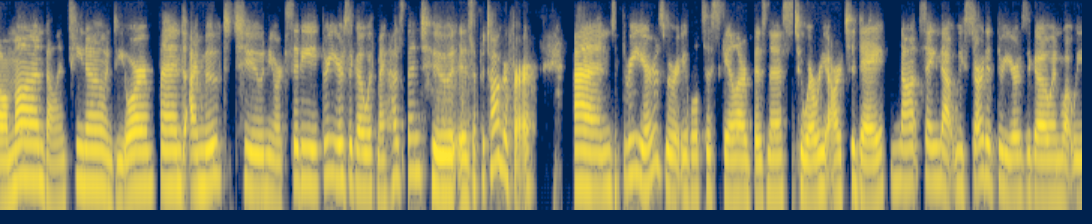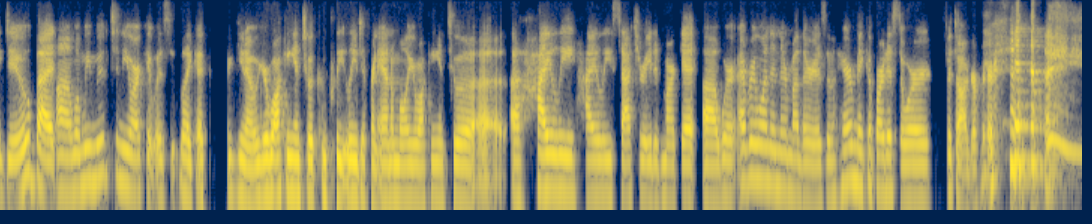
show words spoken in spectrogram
Balmain, Valentino, and Dior. And I moved to New York City three years ago with my husband, who is a photographer. And three years, we were able to scale our business to where we are today. Not saying that we started three years ago in what we do, but uh, when we moved to New York, it was like a you know you're walking into a completely different animal you're walking into a, a highly highly saturated market uh, where everyone and their mother is a hair makeup artist or photographer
